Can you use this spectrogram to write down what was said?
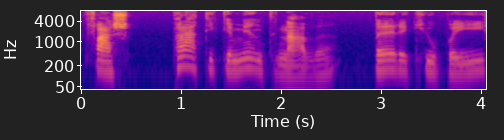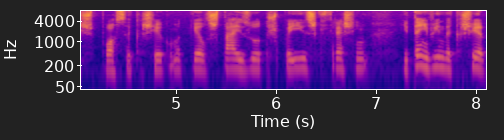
faz praticamente nada para que o país possa crescer como aqueles tais outros países que crescem e têm vindo a crescer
